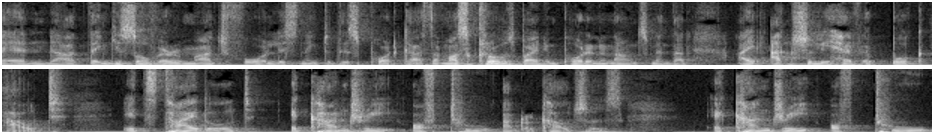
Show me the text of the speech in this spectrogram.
And uh, thank you so very much for listening to this podcast. I must close by an important announcement that I actually have a book out. It's titled A Country of Two Agricultures. A Country of Two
